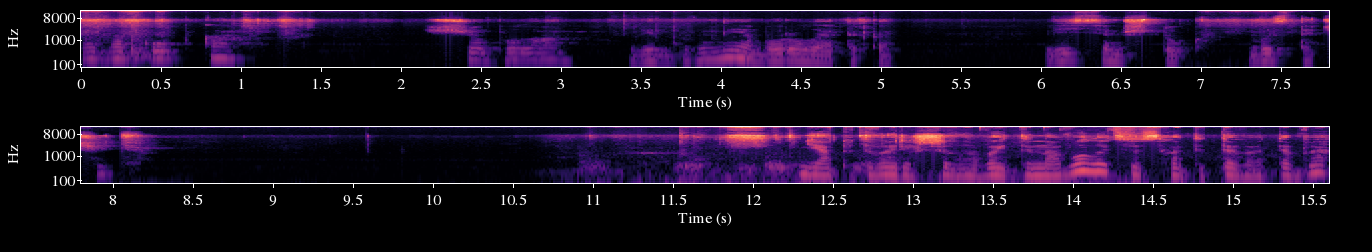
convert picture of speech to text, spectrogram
закупка, що була відбивні або рулетика. 8 штук вистачить. Я тут вирішила вийти на вулицю, сходити в АТБ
